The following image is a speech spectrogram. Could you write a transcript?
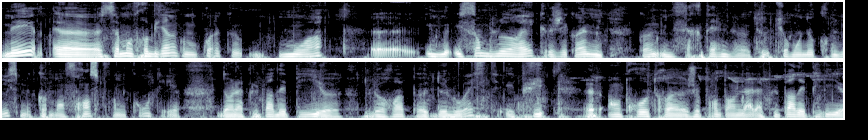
mais ça montre bien comme quoi que moi, il, semblerait que j'ai quand même comme une certaine euh, culture monochronisme, comme en France en fin de compte, et euh, dans la plupart des pays euh, de l'Europe de l'Ouest, et puis entre autres, je pense dans la, plupart des pays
